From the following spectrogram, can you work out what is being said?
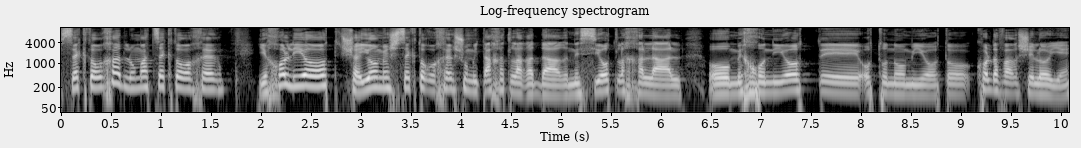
סקטור אחד לעומת סקטור אחר. יכול להיות שהיום יש סקטור אחר שהוא מתחת לרדאר, נסיעות לחלל, או מכוניות אה, אוטונומיות, או כל דבר שלא יהיה,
